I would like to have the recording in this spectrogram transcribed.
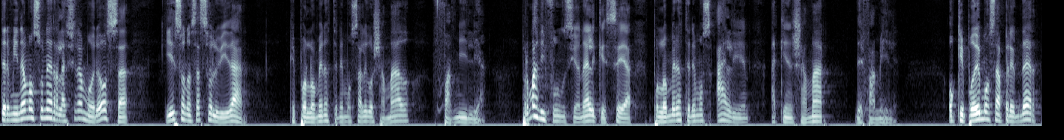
Terminamos una relación amorosa y eso nos hace olvidar que por lo menos tenemos algo llamado familia. Por más disfuncional que sea, por lo menos tenemos alguien a quien llamar de familia. O que podemos aprender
